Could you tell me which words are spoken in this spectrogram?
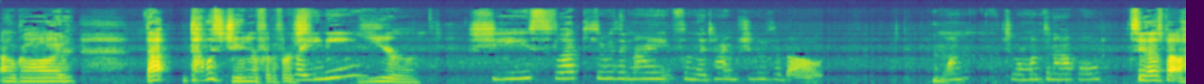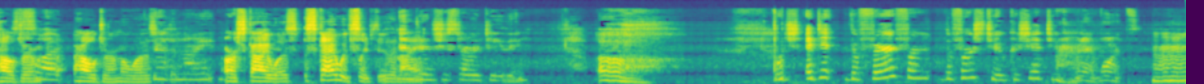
Oh, God. That that was Junior for the first Lainey, year. she slept through the night from the time she was about one to a month and a half old. See, that's about how Germ, how Germa was. through the night, Or Sky was. Sky would sleep through the and night. And then she started teething. Oh. Which it did the very first, the first two, because she had two come in at once, hmm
